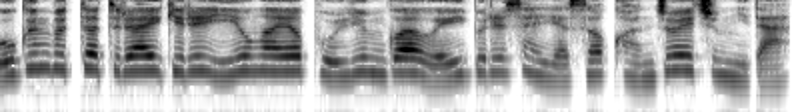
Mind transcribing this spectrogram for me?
모근부터 드라이기를 이용하여 볼륨과 웨이브를 살려서 건조해줍니다.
